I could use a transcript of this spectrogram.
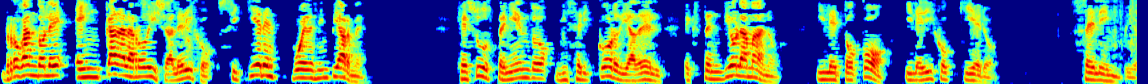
rogándole e hincada la rodilla, le dijo, si quieres puedes limpiarme. Jesús, teniendo misericordia de él, extendió la mano y le tocó y le dijo, quiero, sé limpio.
